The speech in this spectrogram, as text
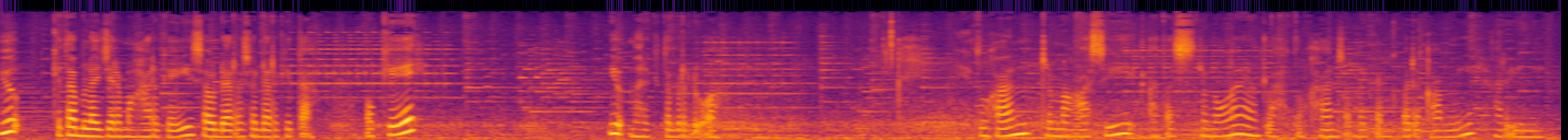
yuk kita belajar menghargai saudara-saudara kita. Oke? Okay? Yuk, mari kita berdoa. Ya Tuhan, terima kasih atas renungan yang telah Tuhan sampaikan kepada kami hari ini.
